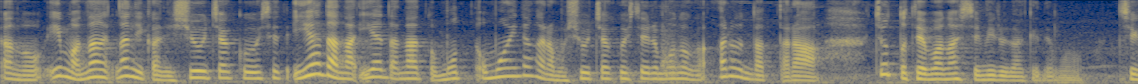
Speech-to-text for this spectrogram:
あの今何かに執着してて嫌だな嫌だなと思思いながらも執着しているものがあるんだったらちょっと手放してみるだけでも違う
